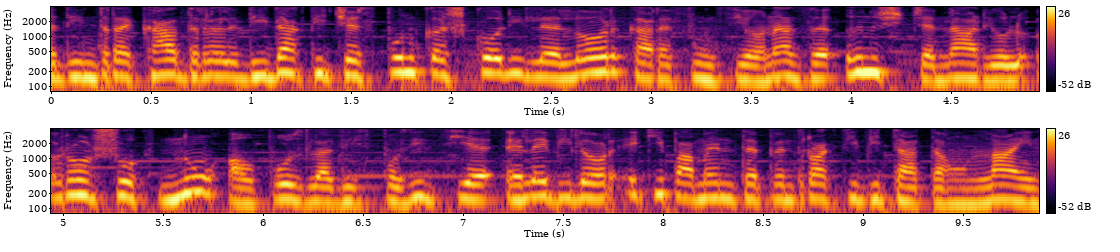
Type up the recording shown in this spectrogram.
60% dintre cadrele didactice spun că școlile lor, care funcționează în scenariul roșu, nu au pus la dispoziție elevilor echipamente pentru activitatea online.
